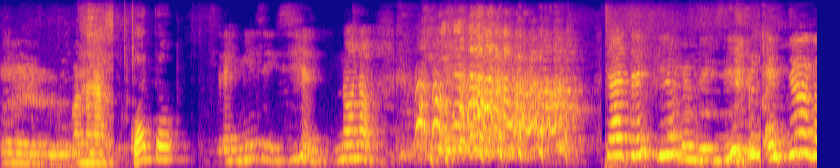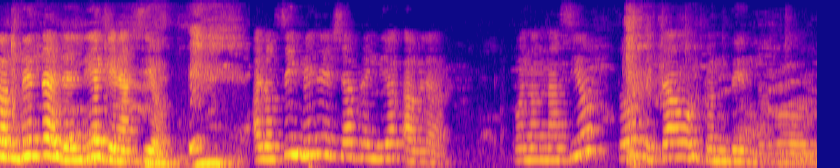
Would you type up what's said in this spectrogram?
eh, cuando nació. ¿Cuánto? 3.600. No, no. Pesaba 3 kilos con 600. Estuvo contenta desde el día que nació. A los 6 meses ya aprendió a hablar. Cuando nació, todos estábamos contentos por.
